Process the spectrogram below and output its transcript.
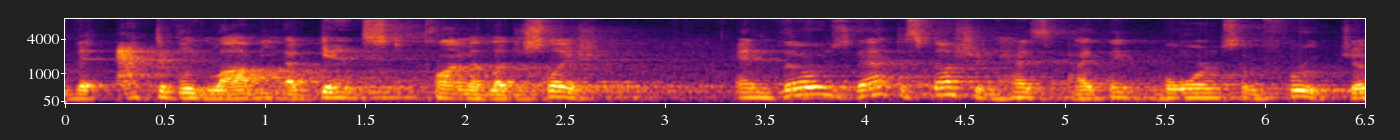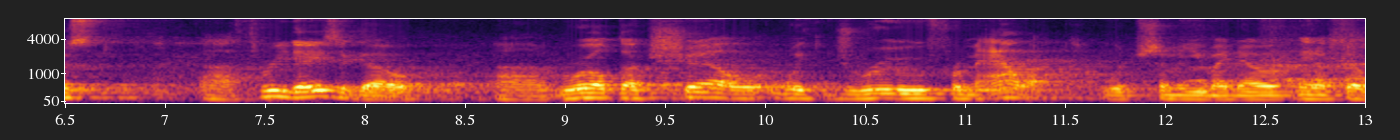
that actively lobby against climate legislation? And those, that discussion has, I think, borne some fruit. Just uh, three days ago, uh, Royal Dutch Shell withdrew from ALEC, which some of you may know. You know, so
